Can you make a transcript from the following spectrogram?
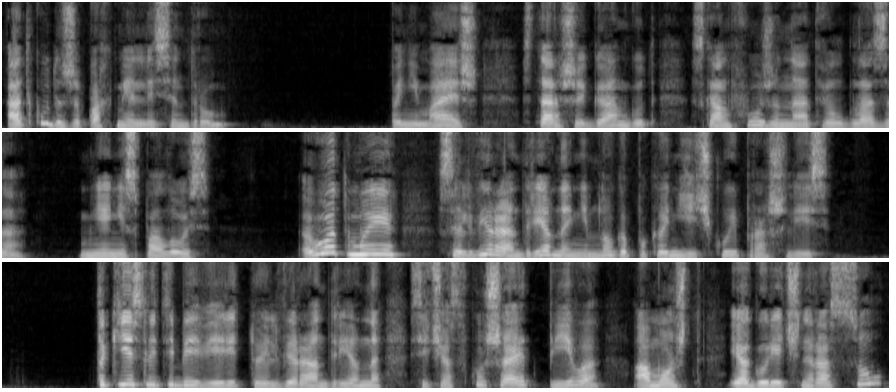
Откуда же похмельный синдром? Понимаешь, старший Гангут сконфуженно отвел глаза. Мне не спалось. Вот мы с Эльвирой Андреевной немного по коньячку и прошлись. Так если тебе верить, то Эльвира Андреевна сейчас вкушает пиво, а может и огуречный рассол?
